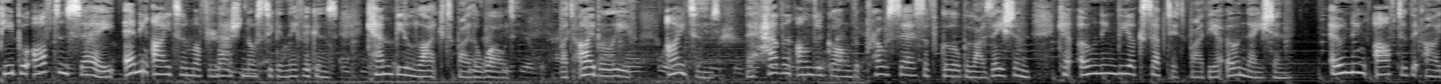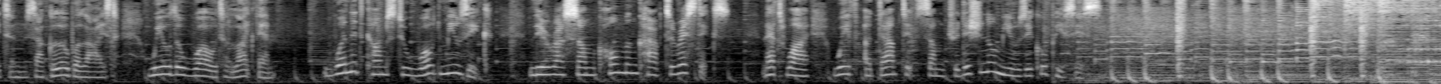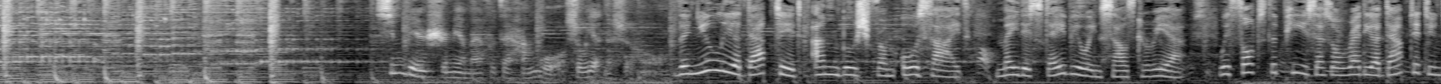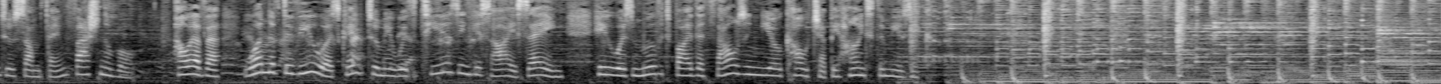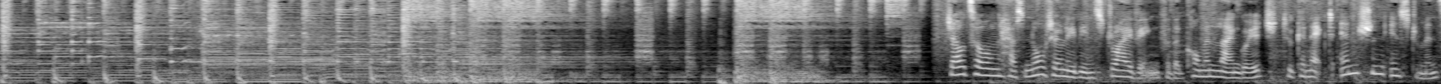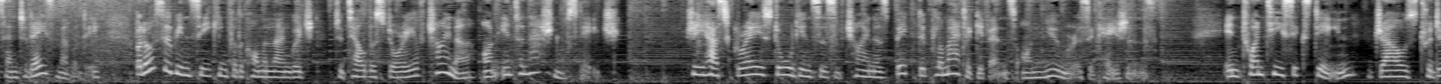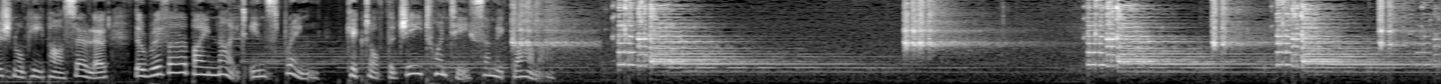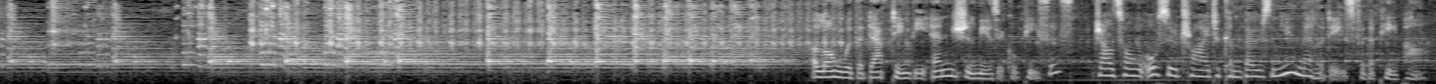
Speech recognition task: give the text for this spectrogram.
People often say any item of national significance can be liked by the world, but I believe items that haven't undergone the process of globalization can only be accepted by their own nation. Only after the items are globalized will the world like them. When it comes to world music, there are some common characteristics. That's why we've adapted some traditional musical pieces.，The newly adapted Ambush from All Sides made its debut in South Korea. We thought the piece has already adapted into something fashionable. However, one of the viewers came to me with tears in his eyes, saying he was moved by the thousand year culture behind the music. Zhao Cong has not only been striving for the common language to connect ancient instruments and today's melody, but also been seeking for the common language to tell the story of China on international stage. She has graced audiences of China's big diplomatic events on numerous occasions. In 2016, Zhao's traditional pipa solo, The River by Night in Spring, kicked off the G20 Summit Gala. Along with adapting the ancient musical pieces, Zhao Cong also tried to compose new melodies for the pipa.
